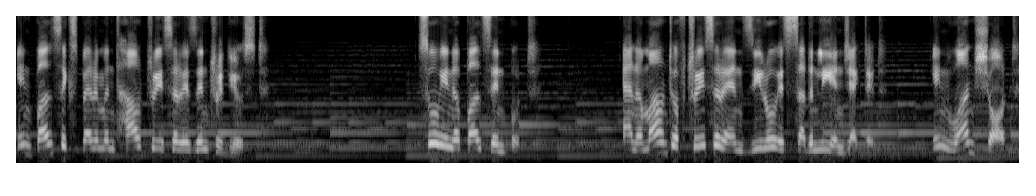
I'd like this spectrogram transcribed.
In pulse experiment how tracer is introduced. So in a pulse input, an amount of tracer N0 is suddenly injected in one shot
